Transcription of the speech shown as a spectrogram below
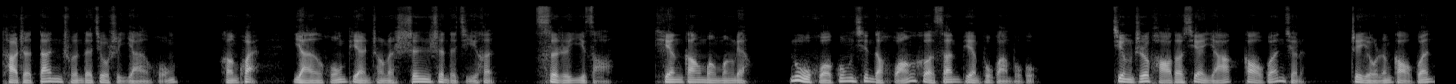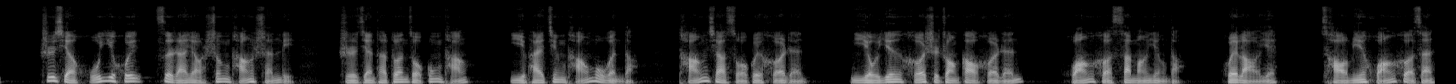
他这单纯的就是眼红。很快，眼红变成了深深的嫉恨。次日一早，天刚蒙蒙亮，怒火攻心的黄鹤三便不管不顾，径直跑到县衙告官去了。这有人告官，知县胡一辉自然要升堂审理。只见他端坐公堂，一拍惊堂木，问道：“堂下所跪何人？”你又因何事状告何人？黄鹤三忙应道：“回老爷，草民黄鹤三，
